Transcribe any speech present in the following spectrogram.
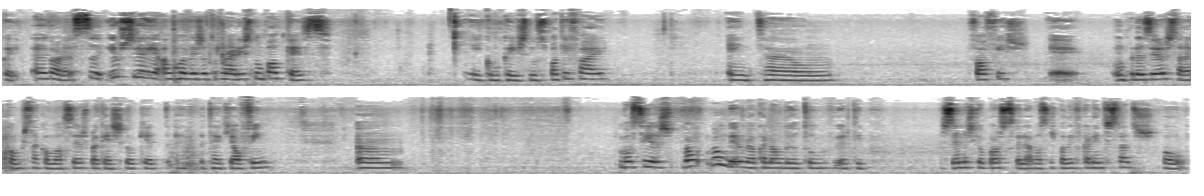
Ok, agora, se eu cheguei alguma vez a tornar isto num podcast e coloquei isto no Spotify, então. Fofis, é um prazer estar a conversar com vocês, para quem chegou aqui até aqui ao fim. Um, vocês vão, vão ver o meu canal do YouTube, ver tipo as cenas que eu posto, se calhar vocês podem ficar interessados, ou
